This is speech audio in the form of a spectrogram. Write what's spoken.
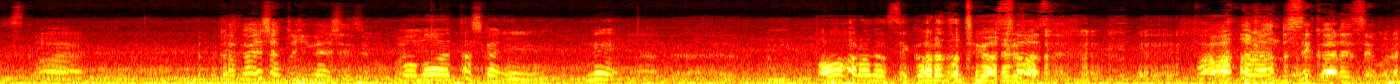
うですか。はい。加害者と被害者ですよまあまあ確かにね。パワハラだセクハラだと言われればそうですね。パワハラセクハラですよこれ。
